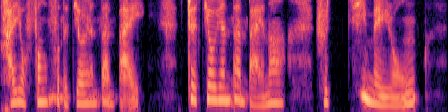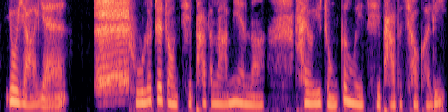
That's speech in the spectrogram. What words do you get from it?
含有丰富的胶原蛋白。这胶原蛋白呢，是既美容又养颜。除了这种奇葩的拉面呢，还有一种更为奇葩的巧克力。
